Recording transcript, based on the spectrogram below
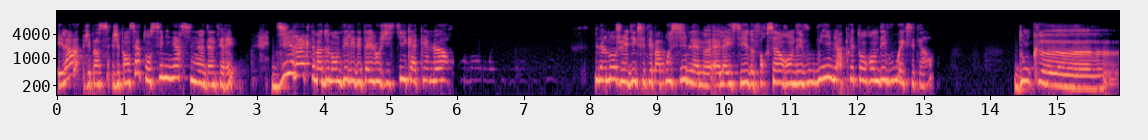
Et là, j'ai pensé, pensé à ton séminaire signe d'intérêt. Direct, elle m'a demandé les détails logistiques, à quelle heure, Finalement, je lui ai dit que c'était pas possible. Elle, me- elle a essayé de forcer un rendez-vous. Oui, mais après ton rendez-vous, etc. Donc, euh,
